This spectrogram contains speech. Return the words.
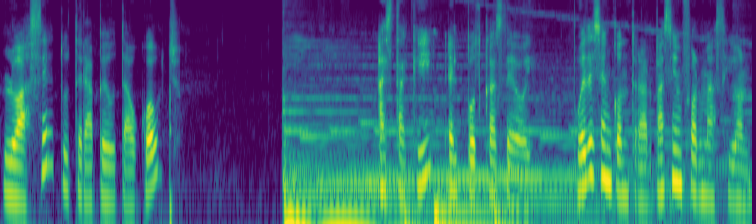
¿Lo hace tu terapeuta o coach? Hasta aquí el podcast de hoy. Puedes encontrar más información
